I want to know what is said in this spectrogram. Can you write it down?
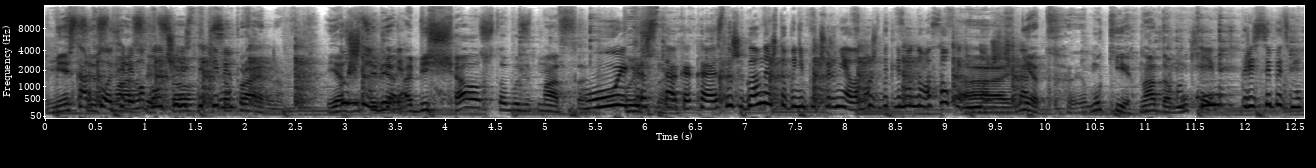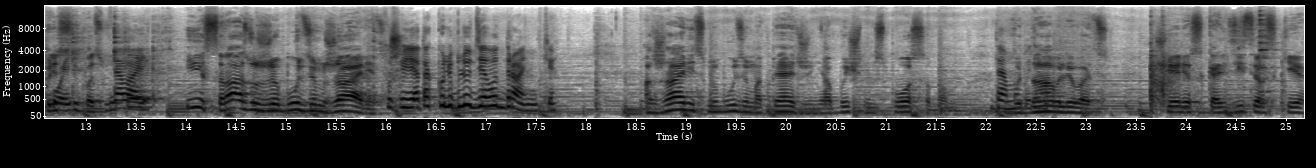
Вместе с картофелем. массой. Мы получились Всё- такими... всё правильно. Я же тебе обещал, что будет масса. Ой, пышная. красота какая. Слушай, главное, чтобы не почернело. Может быть, лимонного сока А, немножечко? нет, муки. Надо Муки. муку Присыпать мукой. присыпать мукой. Давай. И сразу же будем жарить. Слушай, я так полюблю делать драники. А жарить мы будем, опять же, необычным способом. Да, мы будем- Выдавливать через кондитерский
